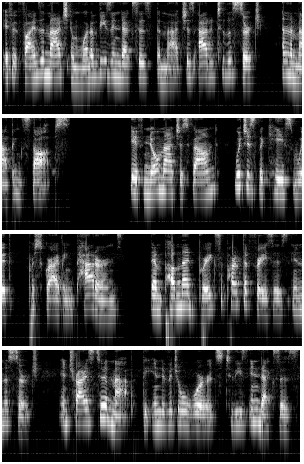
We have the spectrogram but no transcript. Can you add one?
If it finds a match in one of these indexes, the match is added to the search and the mapping stops. If no match is found, which is the case with prescribing patterns, then PubMed breaks apart the phrases in the search and tries to map the individual words to these indexes.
